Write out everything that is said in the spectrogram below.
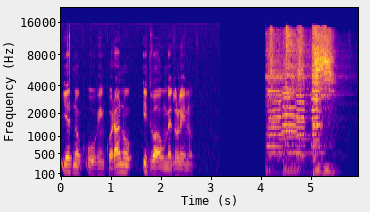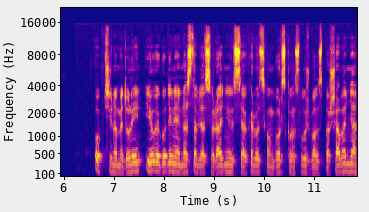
jednog u Vinkuranu i dva u Medulinu. Općina Medulin i ove godine nastavlja suradnju sa Hrvatskom gorskom službom spašavanja,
